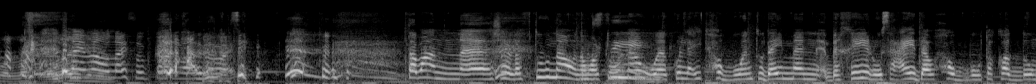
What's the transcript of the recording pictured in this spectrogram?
والله. ما. والله سكر ما. طبعا آه، شرفتونا ونورتونا. وكل عيد حب وانتوا دايما بخير وسعادة وحب وتقدم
